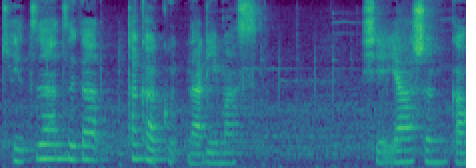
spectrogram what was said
血圧が高くなります。血压升高。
